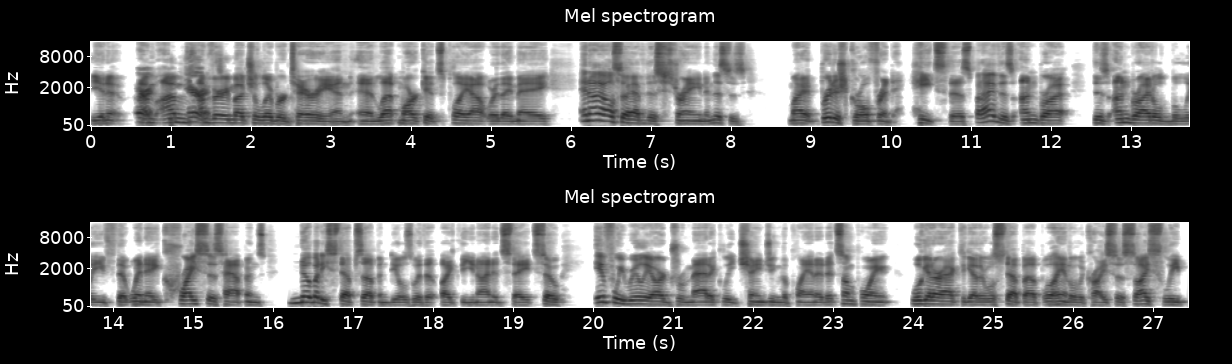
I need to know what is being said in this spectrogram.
you know, I'm I'm, I'm very much a libertarian and let markets play out where they may. And I also have this strain, and this is my British girlfriend hates this, but I have this unbri- this unbridled belief that when a crisis happens, nobody steps up and deals with it like the United States. So if we really are dramatically changing the planet, at some point we'll get our act together, we'll step up, we'll handle the crisis. So I sleep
